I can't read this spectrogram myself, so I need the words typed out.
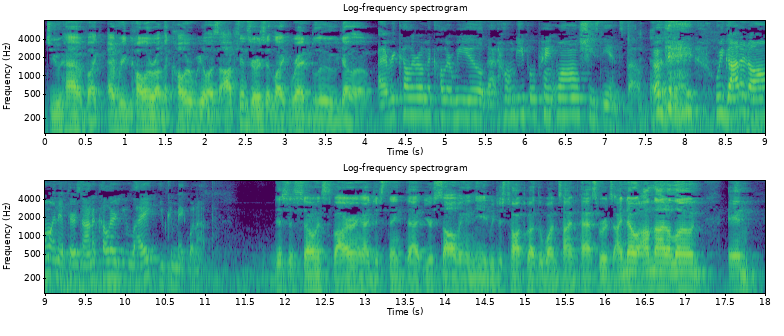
do you have like every color on the color wheel as options or is it like red, blue, yellow? Every color on the color wheel, that Home Depot paint wall, she's the inspo, okay? we got it all and if there's not a color you like, you can make one up. This is so inspiring. I just think that you're solving a need. We just talked about the one-time passwords. I know I'm not alone in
